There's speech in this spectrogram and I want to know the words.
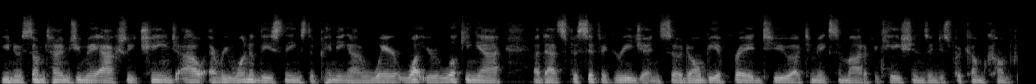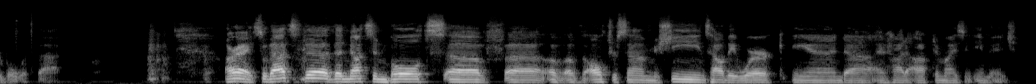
you know, sometimes you may actually change out every one of these things depending on where, what you're looking at at that specific region. So don't be afraid to, uh, to make some modifications and just become comfortable with that. All right, so that's the the nuts and bolts of uh, of, of, ultrasound machines, how they work, and uh, and how to optimize an image.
